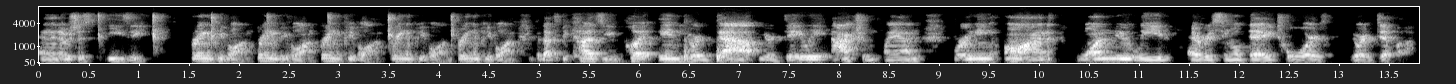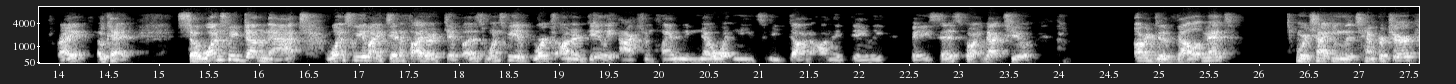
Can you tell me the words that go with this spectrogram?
and then it was just easy bringing people on, bringing people on, bringing people on, bringing people on, bringing people on. But that's because you put in your DAP, your daily action plan, bringing on one new lead every single day towards your DIPA, right? Okay. So once we've done that, once we have identified our DIPAs, once we have worked on our daily action plan, we know what needs to be done on a daily basis. Going back to our development, we're checking the temperature.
